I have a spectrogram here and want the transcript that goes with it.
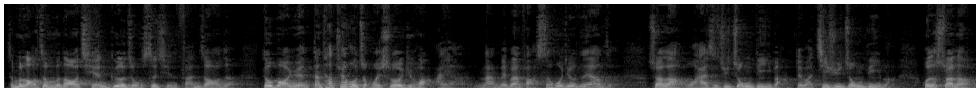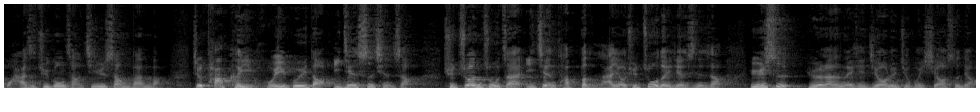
怎么老挣不到钱，各种事情烦躁着，都抱怨。但他最后总会说一句话：哎呀，那没办法，生活就这样子，算了，我还是去种地吧，对吧？继续种地吧，或者算了，我还是去工厂继续上班吧。就他可以回归到一件事情上去，专注在一件他本来要去做的一件事情上，于是原来的那些焦虑就会消失掉。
